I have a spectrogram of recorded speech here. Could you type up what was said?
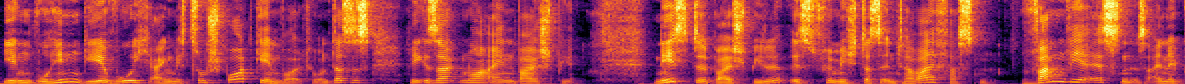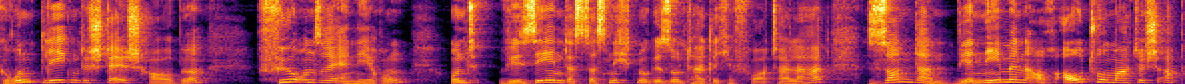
irgendwo hingehe, wo ich eigentlich zum Sport gehen wollte. Und das ist, wie gesagt, nur ein Beispiel. Nächste Beispiel ist für mich das Intervallfasten. Wann wir essen, ist eine grundlegende Stellschraube für unsere Ernährung und wir sehen, dass das nicht nur gesundheitliche Vorteile hat, sondern wir nehmen auch automatisch ab,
